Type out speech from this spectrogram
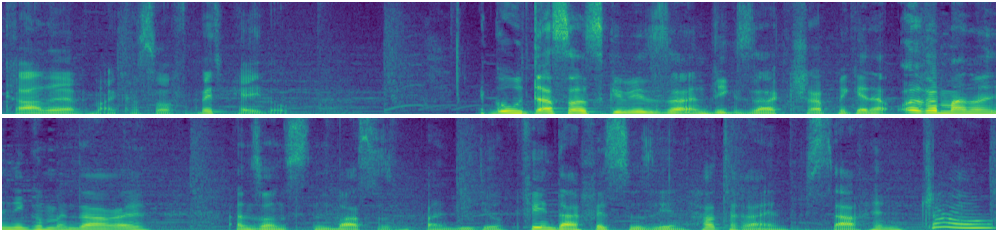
Gerade Microsoft mit Halo. Gut, das soll es gewesen sein. Wie gesagt, schreibt mir gerne eure Meinung in die Kommentare. Ansonsten war es das mit meinem Video. Vielen Dank fürs Zusehen. Haut rein. Bis dahin. Ciao.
